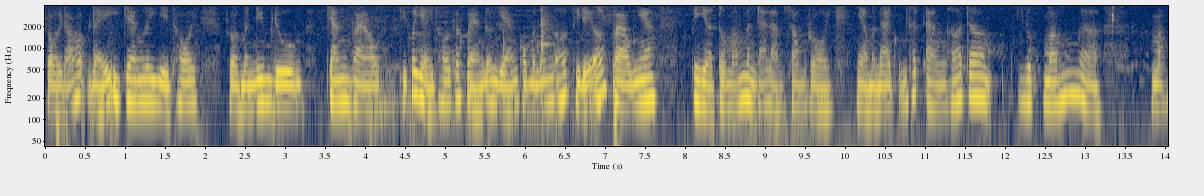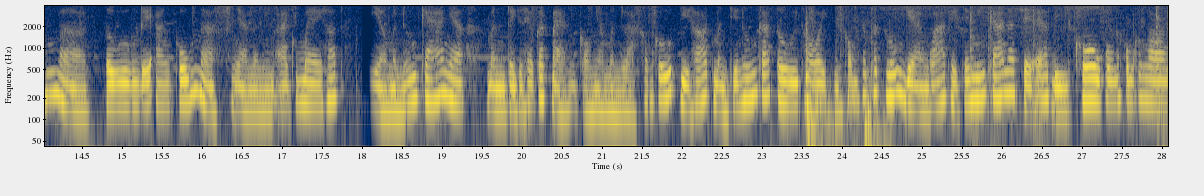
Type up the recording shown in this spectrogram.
rồi đó để y chang ly vậy thôi. Rồi mình nêm đường chanh vào. Chỉ có vậy thôi, các bạn đơn giản. Còn mình ăn ớt thì để ớt vào nha. Bây giờ tô mắm mình đã làm xong rồi. Nhà mình ai cũng thích ăn hết á. Nước mắm là mắm mà tương để ăn cuốn nè. Nhà mình ai cũng mê hết. Bây giờ mình nướng cá nha. Mình tùy theo các bạn. Còn nhà mình là không có ướp gì hết. Mình chỉ nướng cá tươi thôi. Mình không có thích nướng vàng quá thì cái miếng cá nó sẽ bị khô khô, nó không có ngon.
